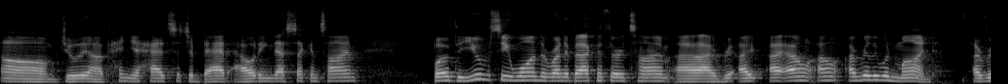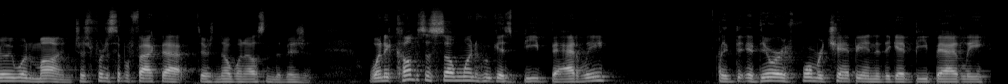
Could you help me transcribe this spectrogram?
um, Julianna Peña had such a bad outing that second time. But if the UFC wanted to run it back a third time, uh, I, re- I, I, I, don't, I, don't, I really wouldn't mind. I really wouldn't mind, just for the simple fact that there's no one else in the division. When it comes to someone who gets beat badly, like if they were a former champion and they get beat badly,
